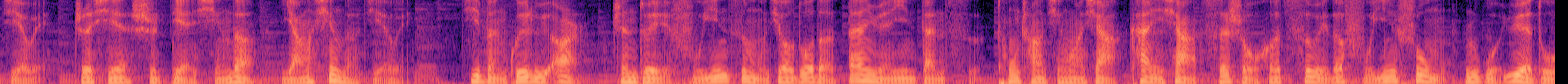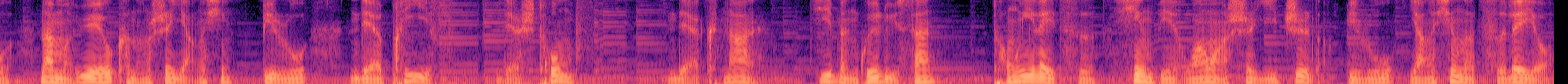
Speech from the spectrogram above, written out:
结尾，这些是典型的阳性的结尾。基本规律二。针对辅音字母较多的单元音单词，通常情况下看一下词首和词尾的辅音数目，如果越多，那么越有可能是阳性。比如 der Brief、der Strumpf、der Knall。基本规律三：同一类词性别往往是一致的。比如阳性的词类有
